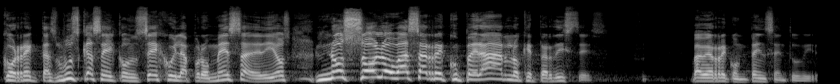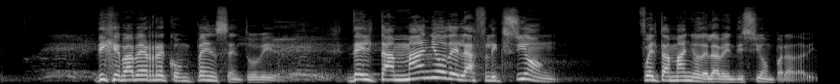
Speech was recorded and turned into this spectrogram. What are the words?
correctas, buscas el consejo y la promesa de Dios, no solo vas a recuperar lo que perdiste, va a haber recompensa en tu vida. Dije, va a haber recompensa en tu vida. Del tamaño de la aflicción fue el tamaño de la bendición para David.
